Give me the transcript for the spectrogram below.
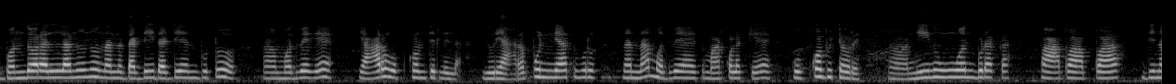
ಬಂದವರೆಲ್ಲನೂ ನನ್ನ ದಡ್ಡಿ ದಡ್ಡಿ ಅಂದ್ಬಿಟ್ಟು ಮದುವೆಗೆ ಯಾರೂ ಒಪ್ಕೊಂತಿರ್ಲಿಲ್ಲ. ಇವ್ರು ಯಾರೋ ಪುಣ್ಯಾತ್ಮರು. ನನ್ನ ಮದುವೆ ಮಾಡ್ಕೊಳ್ಳೋಕ್ಕೆ ಒಪ್ಕೊಬಿಟ್ಟವ್ರೆ. ನೀನು ಅಂದ್ಬಿಡಕ್ಕ. ಪಾಪ ಅಪ್ಪ, ದಿನ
